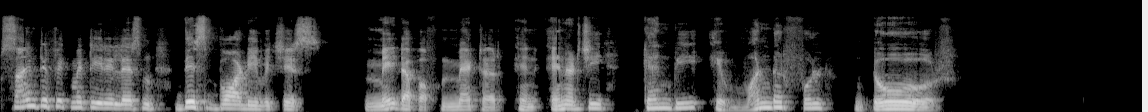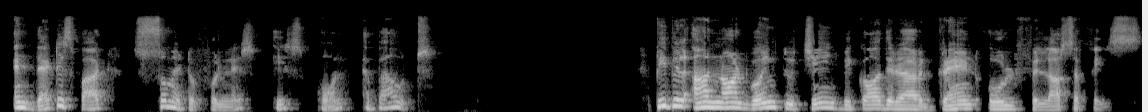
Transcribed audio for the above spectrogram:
scientific materialism, this body which is made up of matter and energy can be a wonderful door. And that is what somatofulness is all about. People are not going to change because there are grand old philosophies.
